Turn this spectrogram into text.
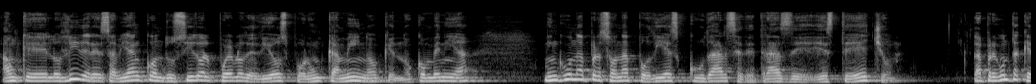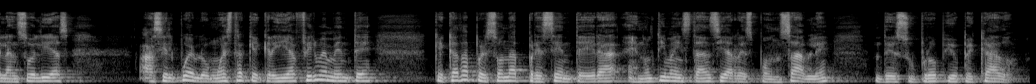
Aunque los líderes habían conducido al pueblo de Dios por un camino que no convenía, ninguna persona podía escudarse detrás de este hecho. La pregunta que lanzó Elías hacia el pueblo muestra que creía firmemente que cada persona presente era en última instancia responsable de su propio pecado.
